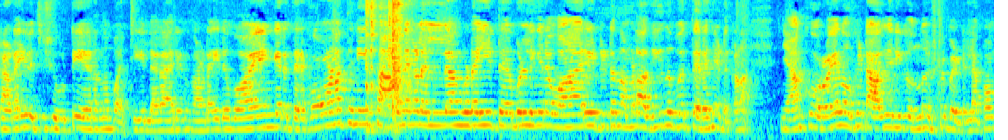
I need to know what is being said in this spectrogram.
കടയിൽ വെച്ച് ഷൂട്ട് ചെയ്യാനൊന്നും പറ്റിയില്ല. കാര്യം കടയിൽ ഭയങ്കര തിരക്ക്. ഓണത്തിന് ഈ സാധനങ്ങളെല്ലാം കൂടെ ഈ ടേബിളിൽ ഇങ്ങനെ വാരിയിട്ടിട്ട് നമ്മൾ അതിൽ നിന്ന് പോയി തിരഞ്ഞെടുക്കണം. ഞാൻ കുറേ നോക്കിയിട്ട് ആദ്യം എനിക്ക് ഒന്നും ഇഷ്ടപ്പെട്ടില്ല. അപ്പം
